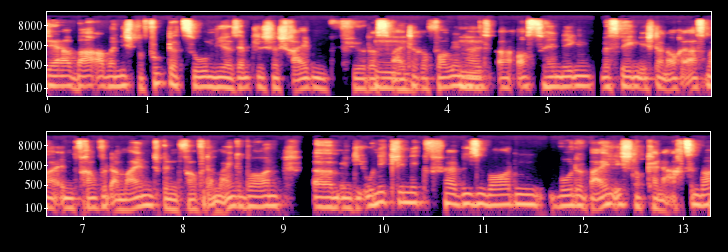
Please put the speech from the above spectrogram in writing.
Der war aber nicht befugt dazu, mir sämtliche Schreiben für das hm. weitere Vorgehen hm. halt äh, auszuhändigen, weswegen ich dann auch erstmal in Frankfurt am Main, ich bin in Frankfurt am Main geboren, ähm, in die Uniklinik verwiesen worden wurde, weil ich noch keine 18 war.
